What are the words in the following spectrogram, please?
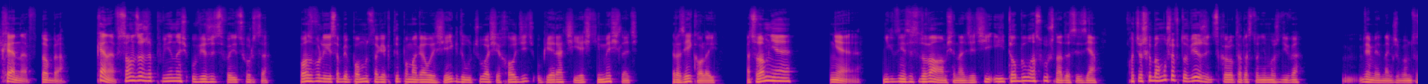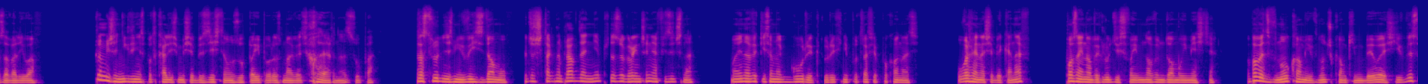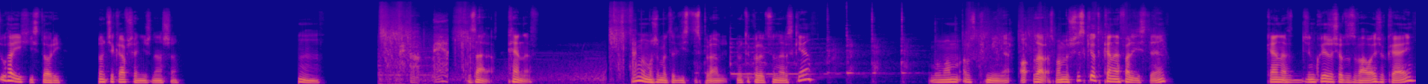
Kenneth, dobra. Kenneth, sądzę, że powinieneś uwierzyć swojej córce. Pozwól jej sobie pomóc, tak jak ty pomagałeś jej, gdy uczyła się chodzić, ubierać, jeść i myśleć. Teraz jej kolej. A co do mnie? Nie. Nigdy nie zdecydowałam się na dzieci i to była słuszna decyzja. Chociaż chyba muszę w to wierzyć, skoro teraz to niemożliwe. Wiem jednak, żebym to zawaliła. Przykro mi, że nigdy nie spotkaliśmy się, by zjeść tę zupę i porozmawiać. Cholerna zupa. Teraz trudniej jest mi wyjść z domu. Chociaż tak naprawdę nie przez ograniczenia fizyczne. Moje nawyki są jak góry, których nie potrafię pokonać. Uważaj na siebie, Kenneth. Poznaj nowych ludzi w swoim nowym domu i mieście. Opowiedz wnukom i wnuczkom, kim byłeś i wysłuchaj ich historii. Są ciekawsze niż nasze. Hmm, zaraz. Kenneth. Jak my możemy te listy sprawdzić? Te kolekcjonerskie? Bo mam rozkminę. O, zaraz, mamy wszystkie od Kenefa listy. Kenneth, dziękuję, że się odezwałeś, okej.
